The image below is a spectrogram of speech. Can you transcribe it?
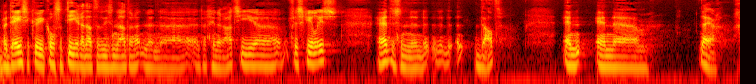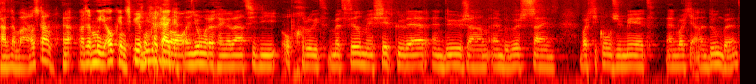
bij deze kun je constateren dat er dus inderdaad een, een, eh, een generatieverschil is. Hè, dus een, een- dat. En, en ehm, nou ja, ga er dan maar aan staan. Ja. Maar dan moet je ook in de In spiegel ieder gaan geval kijken. een jongere generatie die opgroeit met veel meer circulair en duurzaam en bewustzijn wat je consumeert en wat je aan het doen bent.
